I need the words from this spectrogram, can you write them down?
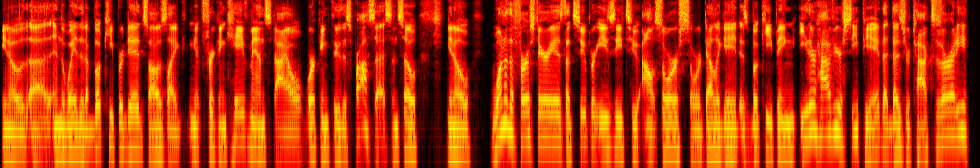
you know uh, in the way that a bookkeeper did so i was like you know freaking caveman style working through this process and so you know one of the first areas that's super easy to outsource or delegate is bookkeeping. Either have your CPA that does your taxes already.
